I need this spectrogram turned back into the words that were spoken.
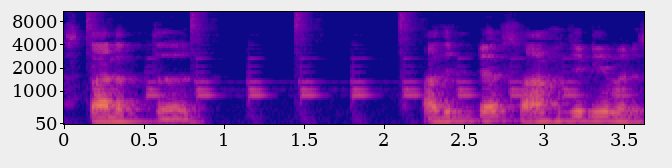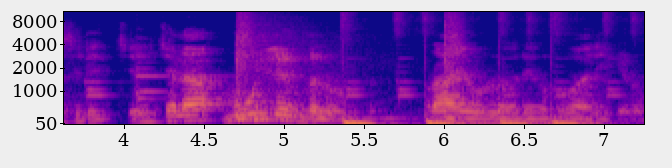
സ്ഥലത്ത് അതിന്റെ സാഹചര്യം അനുസരിച്ച് ചില മൂല്യങ്ങളുണ്ട് പ്രായമുള്ളവരെ ബഹുമാനിക്കണം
